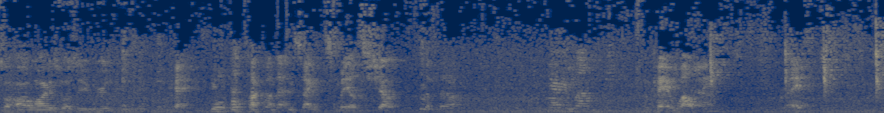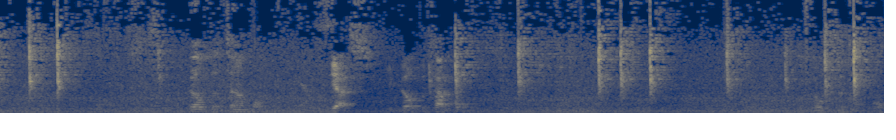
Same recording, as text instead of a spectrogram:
So how wise was he really? Okay, we'll, we'll talk about that in a second. Somebody else shout something out? Very well. Okay, wealthy, right? Built the temple. Yes, he built the temple. Built the temple,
